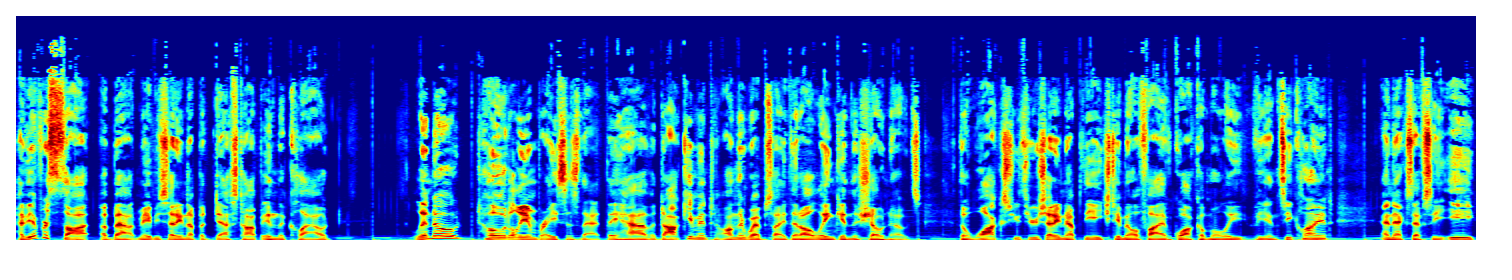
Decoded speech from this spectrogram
Have you ever thought about maybe setting up a desktop in the cloud? Linode totally embraces that. They have a document on their website that I'll link in the show notes that walks you through setting up the HTML5 Guacamole VNC client and XFCE,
